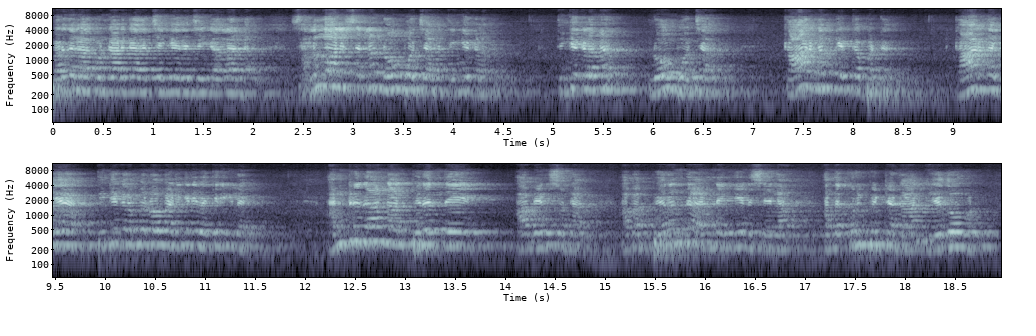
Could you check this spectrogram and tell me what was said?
பிறந்த நாள் கொண்டாடுங்க அதை செய்யுங்க இதை செய்யுங்க அதெல்லாம் இல்லை. சல்லாலி செல்லம் நோன்பு வச்சாங்க திங்கக்கிழமை திங்கக்கிழமை நோன்பு வச்சாங்க. காரணம் கேட்கப்பட்டது. காரணம் ஏன்? திங்கக்கிழமை நோம்பு அடிக்கடி வைக்கிறீங்களே. அன்றுதான் நான் பிறந்தேன் அப்படின்னு சொன்னாங்க. அவன் பிறந்த அன்னைக்கு என்ன செய்யலாம்? அந்த குறிப்பிட்ட நாள் ஏதோ ஒன்று.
